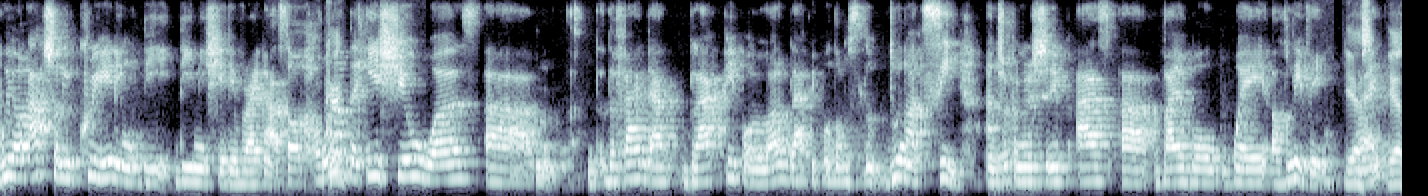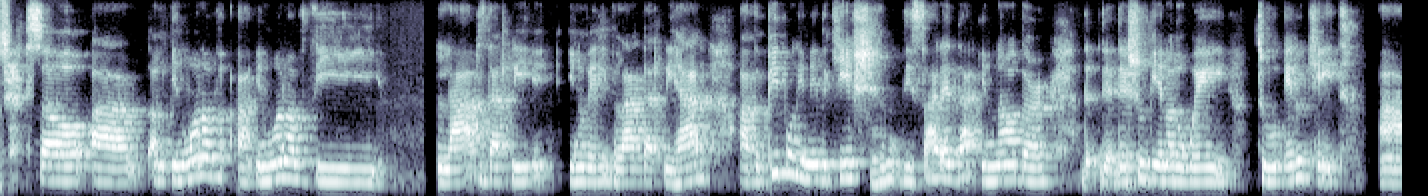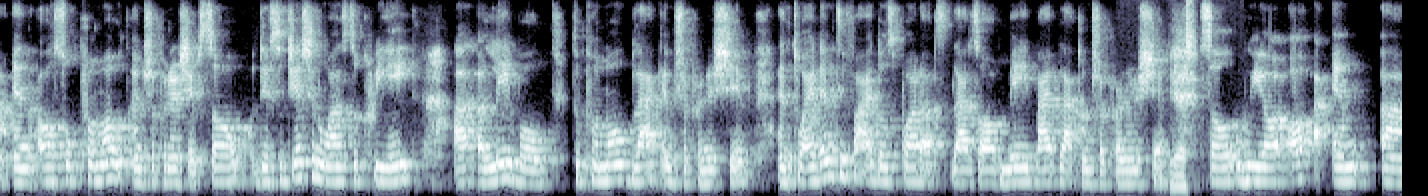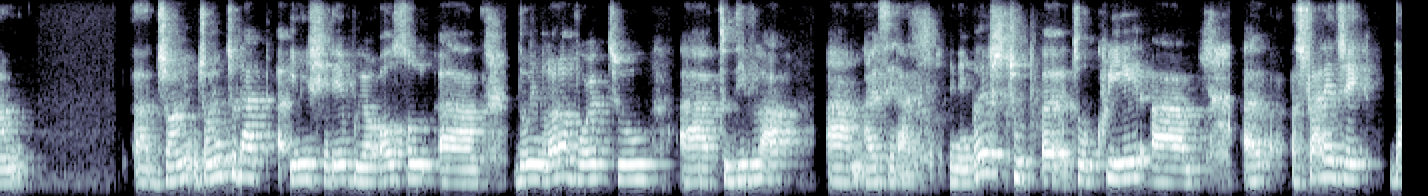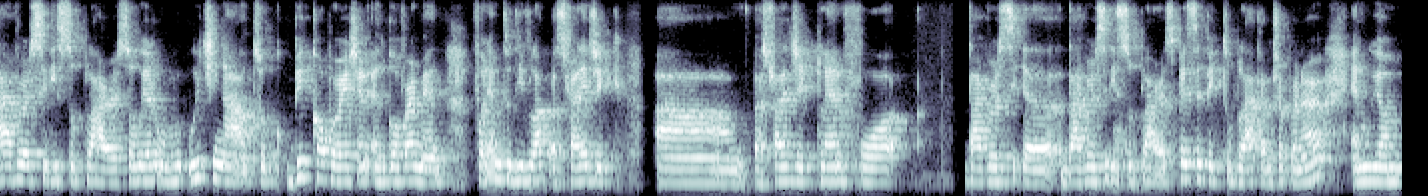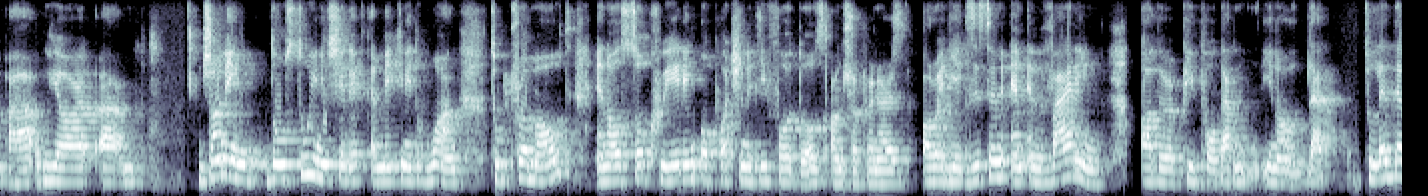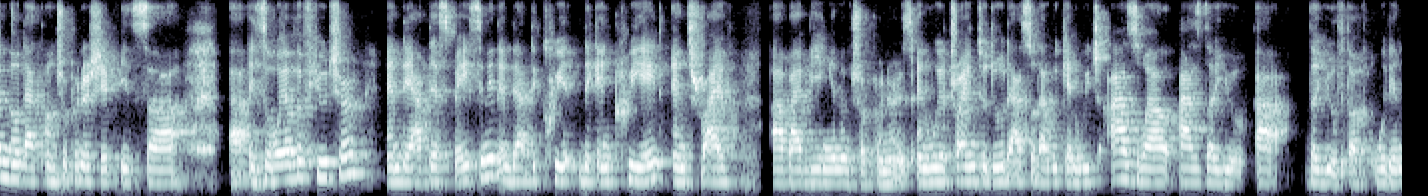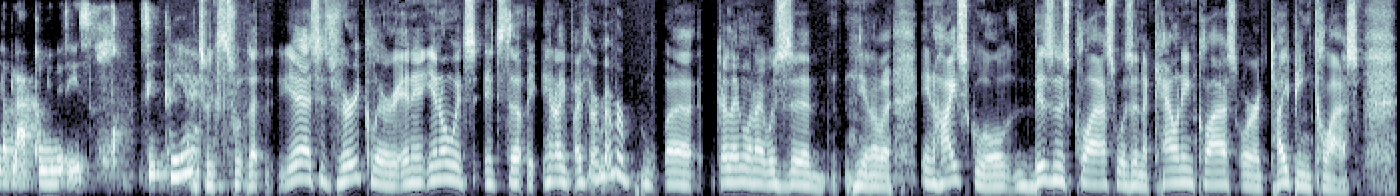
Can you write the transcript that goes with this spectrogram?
We are actually creating the, the initiative right now. So okay. one of the issue was um, the fact that black people, a lot of black people don't do not see entrepreneurship as a viable way of living. Yes. Right? Yes. So uh, in one of uh, in one of the labs that we innovative lab that we had uh, the people in education decided that another th- there should be another way to educate uh, and also promote entrepreneurship. So the suggestion was to create a, a, label to promote Black entrepreneurship and to identify those products that are made by Black entrepreneurship. Yes. So we are all and. Um, uh, join, join to that initiative. We are also uh, doing a lot of work to uh, to develop um, I say that in English, to, uh, to create um, a, a, strategic diversity supplier. So we are reaching out to big corporation and government for them to develop a strategic um, a strategic plan for diversity uh, diversity suppliers specific to Black entrepreneur, and we are uh, we are um, joining those two initiatives and making it one to promote and also creating opportunity for those entrepreneurs already existing and inviting other people that you know that to let them know that entrepreneurship is uh, uh, is the way of the future and they have their space in it and that they create they can create and thrive uh, by being an entrepreneurs and we're trying to do that so that we can reach as well as the youth uh, the youth of, within the black communities. Is it clear? It's, it's, that, yes, it's very clear, and it, you know, it's it's the you know I, I remember, uh, when I was uh, you know in high school, business class was an accounting class or a typing class,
